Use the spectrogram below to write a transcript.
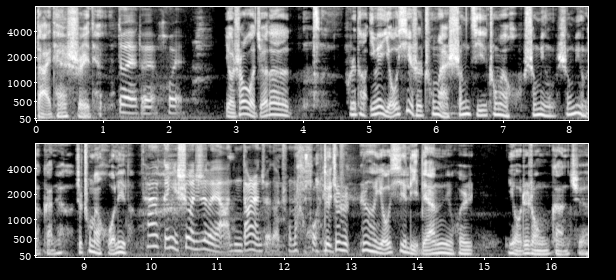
打一天是一天。对对，会。有时候我觉得不知道，因为游戏是充满生机、充满生命、生命的感觉的，就充满活力的。他给你设置了呀，你当然觉得充满活力。对，就是任何游戏里边你会有这种感觉，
